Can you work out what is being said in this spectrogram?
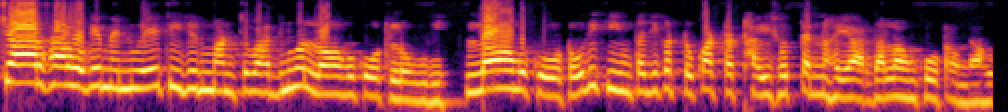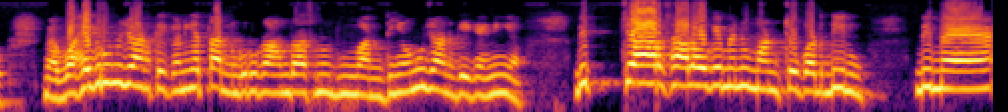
4 ਸਾਲ ਹੋ ਗਏ ਮੈਨੂੰ ਇਹ ਚੀਜ਼ ਨੂੰ ਮਨ ਚ ਵਸਦੀ ਨੂੰ, ਮੈਂ ਲੌਂਗ ਕੋਟ ਲਵਾਂਗੀ ਲੌਂਗ ਕੋਟ, ਉਹਦੀ ਕੀਮਤ ਆ ਜੀ ਘੱਟੋ ਘੱਟ 2800 3000 ਦਾ ਲੌਂਗ ਕੋਟ ਆਉਂਦਾ ਉਹ। ਮੈਂ ਵਾਹਿਗੁਰੂ ਨੂੰ ਜਾਣ ਕੇ ਕਹਿਣੀ ਆ, ਧੰਨ ਗੁਰੂ ਰਾਮਦਾਸ ਨੂੰ ਮੰਨਦੀ ਆ, ਉਹਨੂੰ ਜਾਣ ਕੇ ਕਹਿਣੀ ਆ, ਵੀ 4 ਸਾਲ ਹੋ ਗਏ ਮੈਨੂੰ ਮਨ ਚੋਂ ਕੱਢਦੀ ਨੂੰ, ਵੀ ਮੈਂ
